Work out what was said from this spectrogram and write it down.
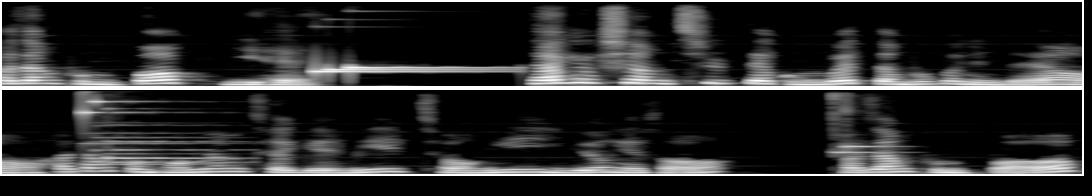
화장품법 이해 자격시험 칠 때 공부했던 부분인데요. 화장품 범용체계 및 정의 유형에서 화장품법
